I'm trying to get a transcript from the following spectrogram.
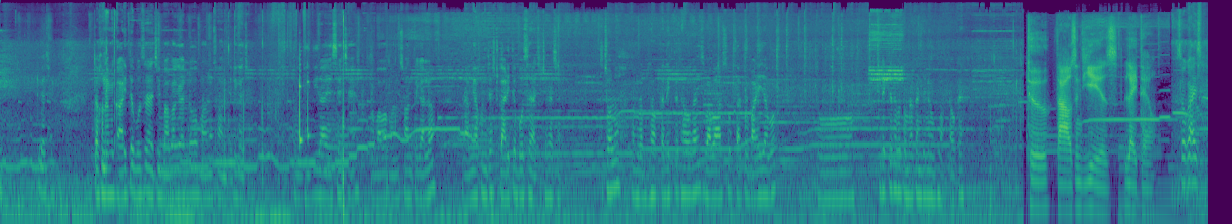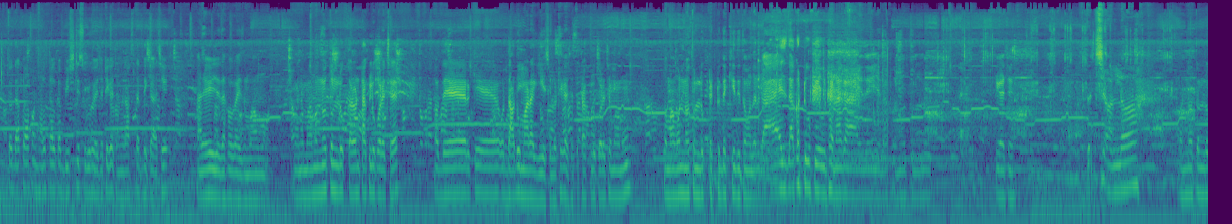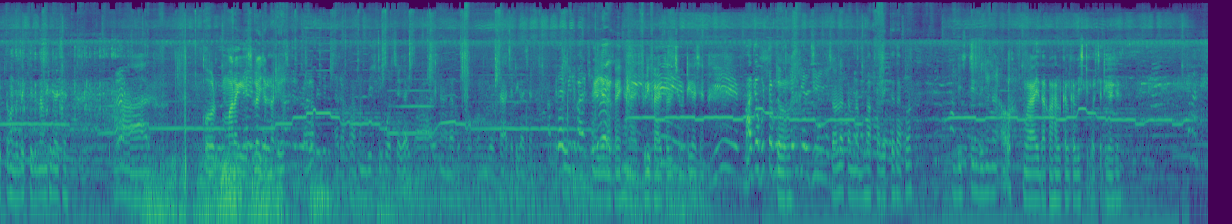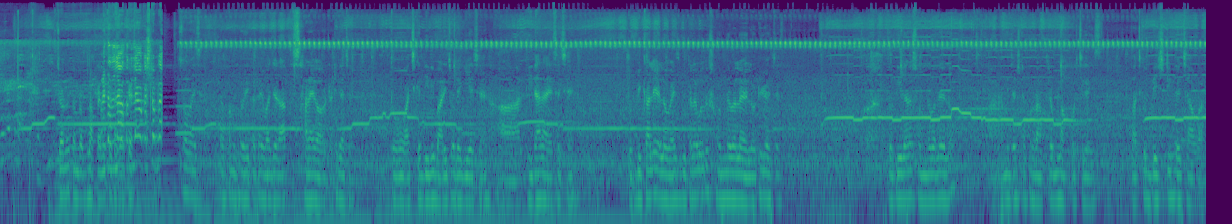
ঠিক আছে? তখন আমি গাড়িতে বসে আছি, বাবা গেল, মাংস আনতে, ঠিক আছে? দিদিরা এসেছে তো বাবা মাংস আনতে গেল আর আমি এখন জাস্ট গাড়িতে বসে আছি ঠিক আছে? তো চলো আমরা ব্লগটা দেখতে থাকো গাইস বাবা আসুক তারপর বাড়ি যাব। তো দেখতে থাকো তোমরা কন্টিনিউ ব্লগটা okay 2,000 years later. So guys তো দেখো এখন হালকা হালকা বৃষ্টি শুরু হয়েছে ঠিক আছে? আমি রাস্তার দিকে আছি। আর এই যে দেখো গাইস মামু। মানে মামুর নতুন লুক কারণ টাকলু করেছে। ওদেরকে ওর দাদু মারা গিয়েছিল, ঠিক আছে? তো টাকলু করেছে মামু। তো মামুর নতুন লুকটা একটু দেখিয়ে দিই তোমাদের। গাইস দেখো টুপি উঠে না গাইস এই যে দেখো নতুন লুক ঠিক আছে? তো চলো, ওর নতুন লুক তোমাদের দেখিয়ে দিলাম, ঠিক আছে? আর ওর মারা গিয়েছিল, এই জন্য, ঠিক আছে? চলো দেখো এখন বৃষ্টি পড়ছে গাইস আর এখানে দেখো কখন বসে আছে ঠিক আছে? এই যে দেখো এখানে ফ্রি ফায়ার খেলছিল ঠিক আছে? তো চলো তোমরা ব্লগটা দেখতে থাকো। বৃষ্টির দিনে না ও ভাই দেখো হালকা হালকা বৃষ্টি পড়ছে ঠিক আছে? চলো তোমরা ব্লগটা দেখতে থাকো? সবাই এখন ঘড়ি কাটায় বাজে রাত সাড়ে এগারোটা ঠিক আছে? তো আজকে দিদি বাড়ি চলে গিয়েছে আর দিদারা এসেছে। তো বিকালে এলো গাইজ বিকালে বলতে সন্ধ্যেবেলা এলো, ঠিক আছে? তো দিদারা সন্ধ্যেবেলা এলো, আর আমি জাস্ট এখন রাত্রে ব্লগ করছি গাইজ আজকে বৃষ্টি হয়েছে আবার।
